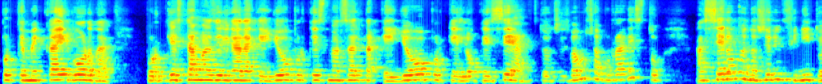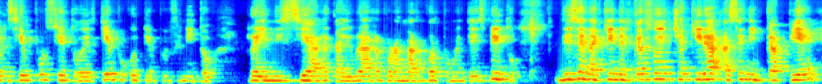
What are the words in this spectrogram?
porque me cae gorda porque está más delgada que yo, porque es más alta que yo, porque lo que sea. Entonces vamos a borrar esto, a cero menos cero infinito, el 100% del tiempo con tiempo infinito, reiniciar, recalibrar, reprogramar cuerpo, mente y espíritu. Dicen aquí en el caso de Shakira, hacen hincapié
